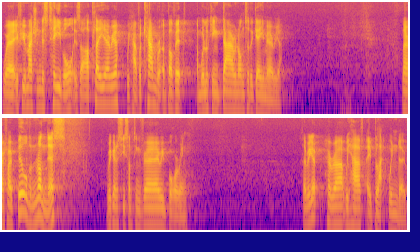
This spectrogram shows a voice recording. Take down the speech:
where if you imagine this table is our play area, we have a camera above it, and we're looking down onto the game area. Now, if I build and run this, we're going to see something very boring. There we go. Hurrah, we have a black window.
